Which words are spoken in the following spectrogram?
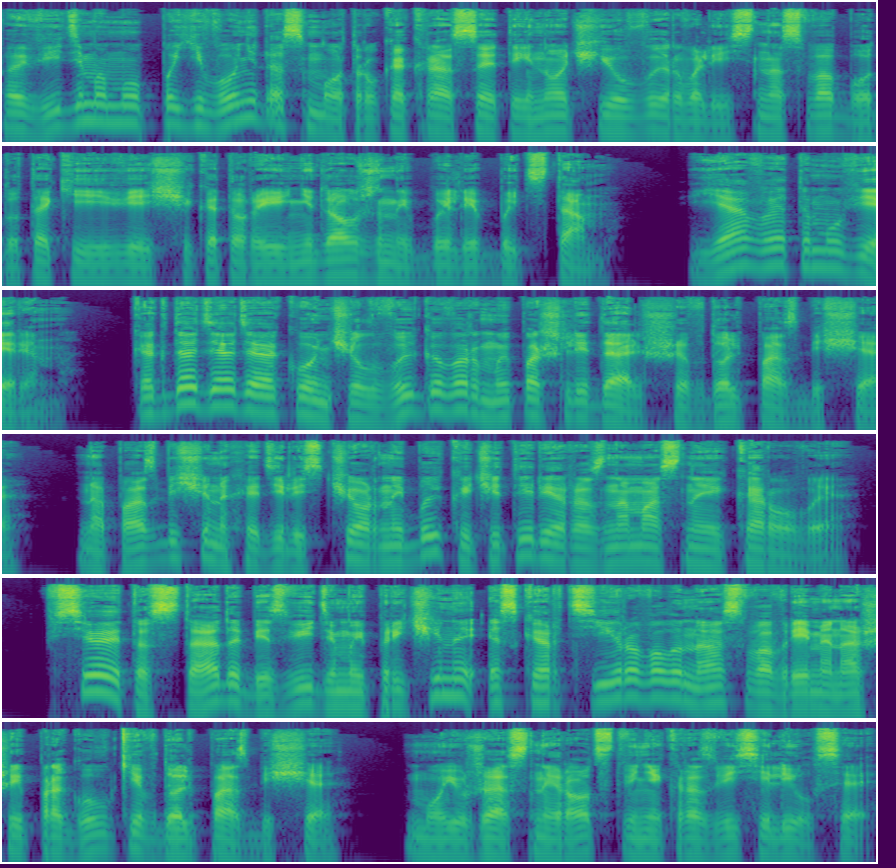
«по-видимому, по его недосмотру как раз этой ночью вырвались на свободу такие вещи, которые не должны были быть там. Я в этом уверен». Когда дядя окончил выговор, мы пошли дальше, вдоль пастбища. На пастбище находились черный бык и четыре разномастные коровы. Все это стадо без видимой причины эскортировало нас во время нашей прогулки вдоль пастбища. Мой ужасный родственник развеселился.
